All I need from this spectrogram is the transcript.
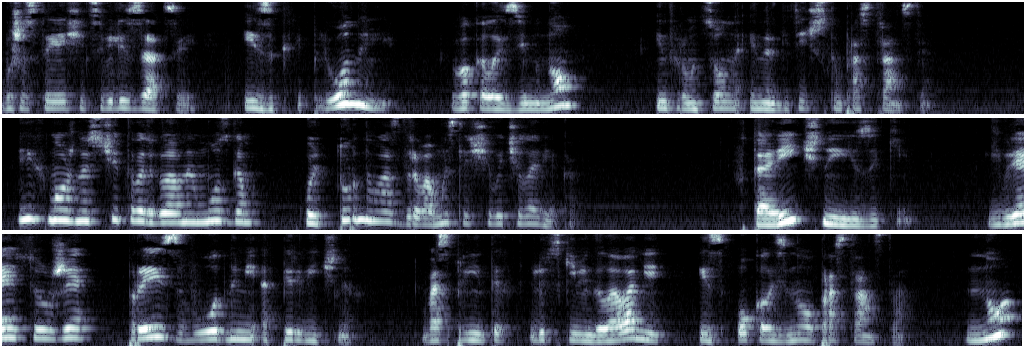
вышестоящей цивилизацией и закрепленными в околоземном информационно-энергетическом пространстве. Их можно считывать главным мозгом культурного здравомыслящего человека. Вторичные языки являются уже производными от первичных, воспринятых людскими головами из околоземного пространства, но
